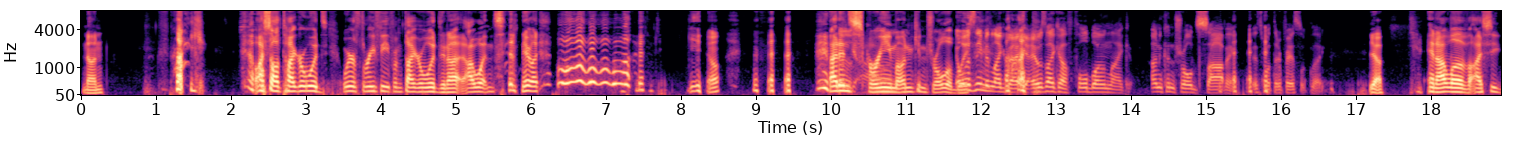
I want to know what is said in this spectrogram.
None. like, oh, I saw Tiger Woods. We were three feet from Tiger Woods, and I, I wasn't sitting there like, you know. I didn't um, scream uncontrollably. It wasn't even like that. Yeah, it was like a full blown like uncontrolled sobbing. That's what their face looked like. And I love I see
